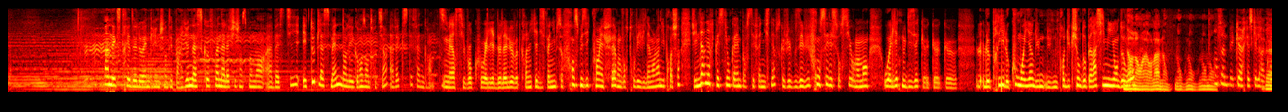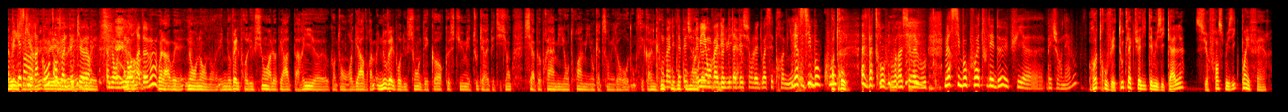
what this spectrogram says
Un extrait de Lohengrin chanté par Jonas Kaufmann à l'affiche en ce moment à Bastille et toute la semaine dans les grands entretiens avec Stéphane Grant. Merci beaucoup Aliette Delalue. Votre chronique est disponible sur francemusique.fr. On vous retrouve évidemment lundi prochain. J'ai une dernière question quand même pour Stéphane Isner parce que je vous ai vu froncer les sourcils au moment où Aliette nous disait que, que, le, prix, le coût moyen d'une production d'opéra 6 millions d'euros. Non, non, alors là, non, non, non, non, non. Antoine Pecker, qu'est-ce qu'il raconte Mais qu'est-ce qu'il raconte, Antoine Pecker ah, On lui demandera demain. Voilà, oui. Non, non, non. Une nouvelle production à l'Opéra de Paris, euh, quand on regarde vraiment une nouvelle production, décors, costumes et toutes les répétitions, c'est à peu près 1 million 3, 1 million 400 000 euros. Donc c'est quand même beaucoup, on va aller taper sur moins. Oui, on va aller lui taper sur le doigt, c'est promis. Merci beaucoup. Pas trop. Ah, pas trop, vous rassurez-vous. Merci beaucoup à tous les deux et puis euh, belle journée à vous. Retrouvez toute l'actualité musicale sur francemusique.fr.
